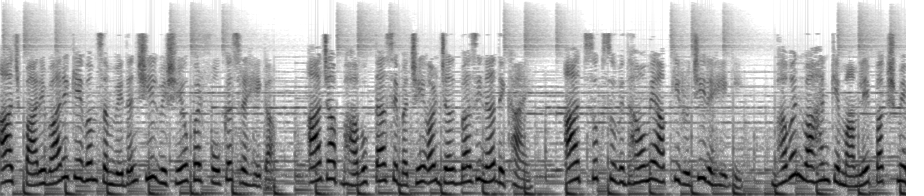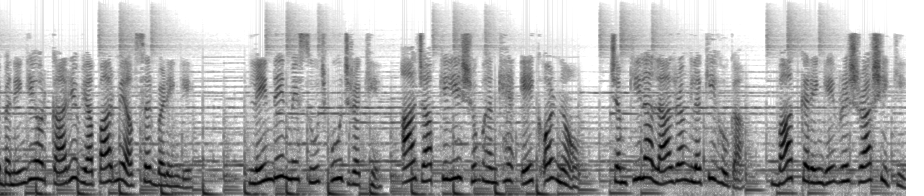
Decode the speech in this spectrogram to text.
आज पारिवारिक एवं संवेदनशील विषयों पर फोकस रहेगा। आज आप भावुकता से बचें और जल्दबाजी न दिखाएँ। आज सुख सुविधाओं में आपकी रुचि रहेगी। भवन वाहन के मामले पक्ष में बनेंगे और कार्य व्यापार में अवसर बढ़ेंगे। लेन देन में सूझबूझ रखें। आज आपके लिए शुभ अंक है एक और नौ। चमकीला लाल रंग लकी होगा। बात करेंगे वृक्ष राशि की।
